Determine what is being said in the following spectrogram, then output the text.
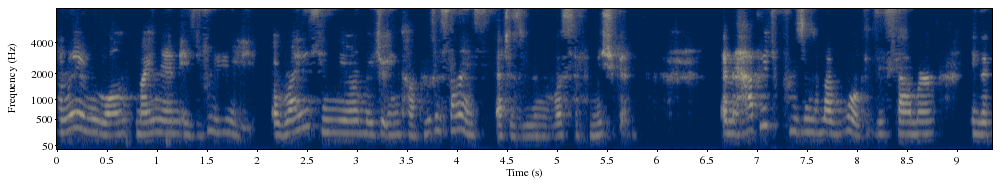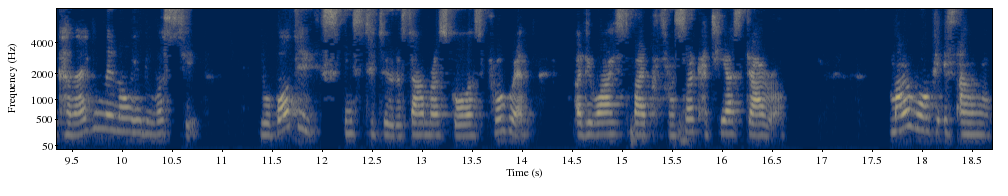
Hello everyone, my name is Ruiyu Li, a rising senior major in computer science at the University of Michigan. I'm happy to present my work this summer in the Carnegie Mellon University Robotics Institute Summer Scholars Program, advised by Professor Katia Sycara. My work is on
